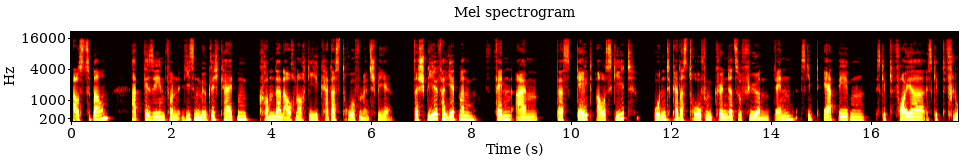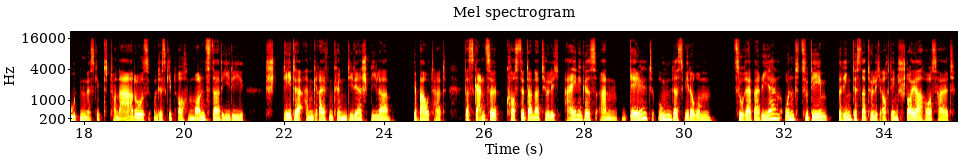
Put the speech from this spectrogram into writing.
auszubauen. Abgesehen von diesen Möglichkeiten kommen dann auch noch die Katastrophen ins Spiel. Das Spiel verliert man, wenn einem das Geld ausgeht und Katastrophen können dazu führen, denn es gibt Erdbeben, es gibt Feuer, es gibt Fluten, es gibt Tornados und es gibt auch Monster, die die Städte angreifen können, die der Spieler gebaut hat. Das Ganze kostet dann natürlich einiges an Geld, um das wiederum zu reparieren und zudem bringt es natürlich auch den Steuerhaushalt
